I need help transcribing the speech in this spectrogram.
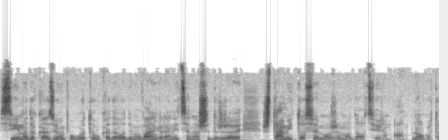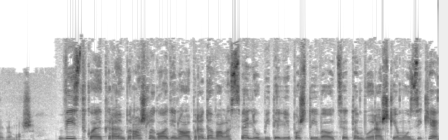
svima dokazujemo, pogotovo kada odemo van granica naše države, šta mi to sve možemo da odsviramo, a mnogo toga možemo. Vist koja je krajem prošle godine obradovala sve ljubitelji i poštivaoce tamburaške muzike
